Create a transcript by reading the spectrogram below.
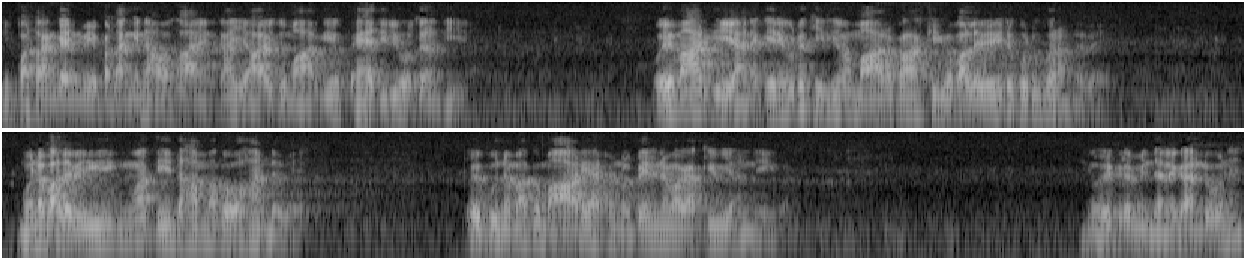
ඉතින් පටන් ගන්න මේ පටන් ගෙන අවසානයේනකන් යා යුතු මාර්ගය පැහැදිලිව ඔතන තියෙනවා. ওই මාර්ගයේ යන කෙනෙකුට කිසිම මාර්ගපාක්ෂික බලවේගයකට කොටු කරන්න බෑ. මොන බලවේගයකින්වත් ඒ ධම්මක වහන්න බෑ. ওই ගුණමක මායයට නොපෙනෙන මගක් කියන්නේ ඒක. ඔය ක්‍රමෙන් දැනගන්න ඕනේ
